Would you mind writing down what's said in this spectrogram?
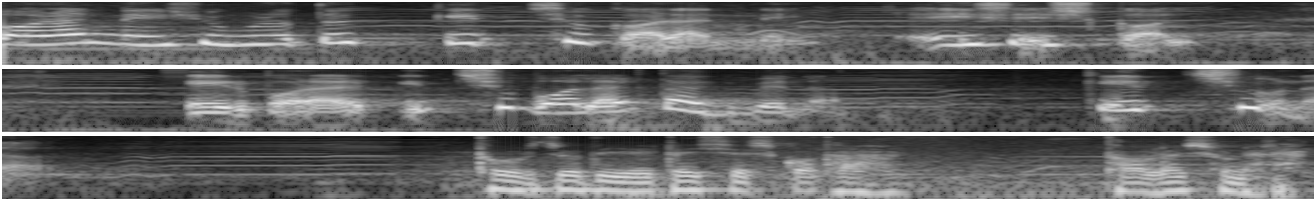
করার নেই সুব্রত কিচ্ছু করার নেই। এই শেষ কল। এরপর আর কিচ্ছু বলার থাকবে না। কিচ্ছু না। তোর যদি এটাই শেষ কথা হয় তাহলে শুনে রাখ।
